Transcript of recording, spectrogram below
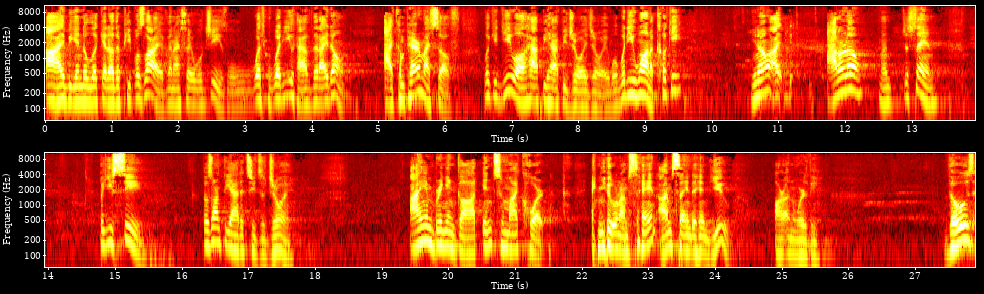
I begin to look at other people's lives and I say, well, geez, what, what do you have that I don't? I compare myself. Look at you all happy, happy, joy, joy. Well, what do you want? A cookie? You know, I, I don't know. I'm just saying. But you see, those aren't the attitudes of joy. I am bringing God into my court. And you know what I'm saying? I'm saying to him, You are unworthy. Those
